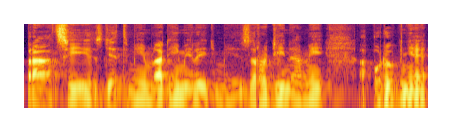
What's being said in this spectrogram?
práci s dětmi, mladými lidmi, s rodinami a podobně.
